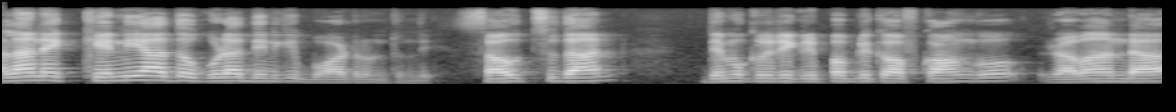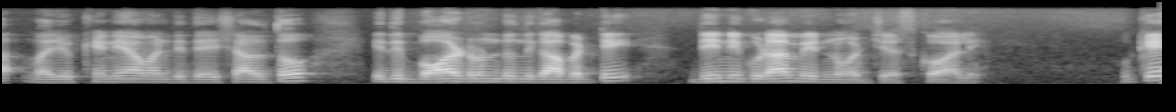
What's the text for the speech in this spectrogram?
అలానే కెనియాతో కూడా దీనికి బార్డర్ ఉంటుంది. South Sudan Democratic Republic of Congo Rwanda మరియు కెనియా వంటి దేశాలతో ఇది బార్డర్ ఉంటుంది కాబట్టి దీన్ని కూడా మీరు నోట్ చేసుకోవాలి. Okay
